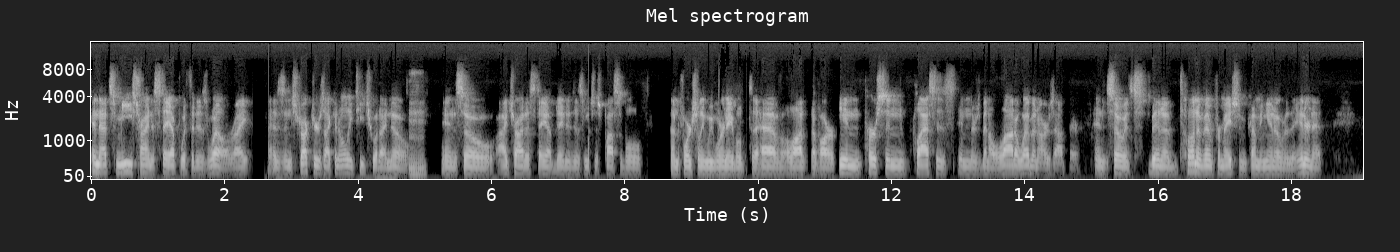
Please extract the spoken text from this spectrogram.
And that's me trying to stay up with it as well, right? As instructors, I can only teach what I know. Mm-hmm. And so I try to stay updated as much as possible unfortunately we weren't able to have a lot of our in-person classes and there's been a lot of webinars out there. And so it's been a ton of information coming in over the internet.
